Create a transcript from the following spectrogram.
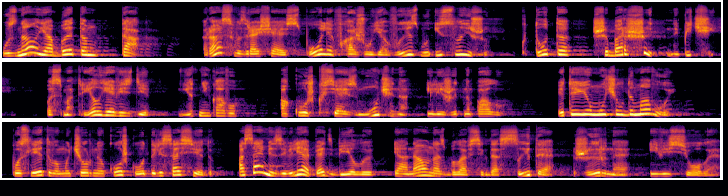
Узнал я об этом так. Раз, возвращаясь с поля, вхожу я в избу и слышу, кто-то шебаршит на печи. Посмотрел я везде, нет никого, кошка вся измучена и лежит на полу. Это ее мучил домовой. После этого мы черную кошку отдали соседу, а сами завели опять белую, и она у нас была всегда сытая, жирная и веселая.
